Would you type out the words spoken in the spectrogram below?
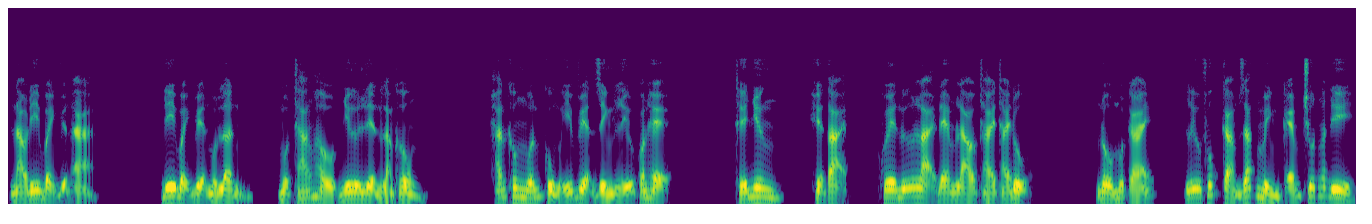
Nào đi bệnh viện à? Đi bệnh viện một lần, một tháng hầu như liền làm không. Hắn không muốn cùng ý viện dính liễu quan hệ. Thế nhưng, hiện tại, khuê nữ lại đem láo thái thái đụng. Nổ một cái, Lưu Phúc cảm giác mình kém chút ngất đi.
